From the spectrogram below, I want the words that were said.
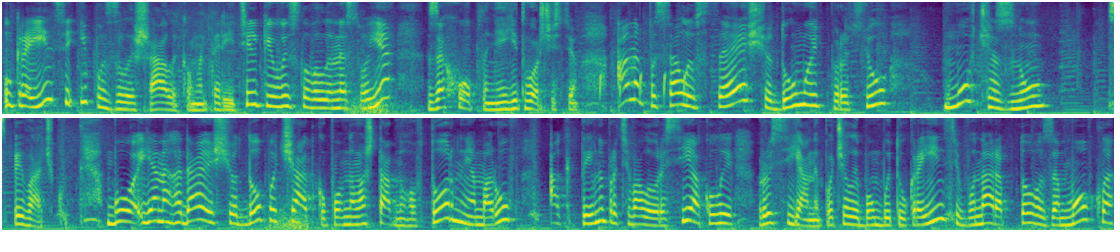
Українці і позалишали коментарі, тільки висловили не своє захоплення її творчістю, а написали все, що думають про цю мовчазну співачку. Бо я нагадаю, що до початку повномасштабного вторгнення Маруф активно працювала у Росії. А коли росіяни почали бомбити українців, вона раптово замовкла.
